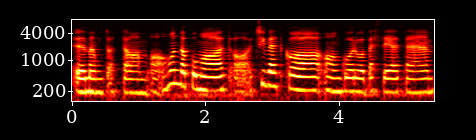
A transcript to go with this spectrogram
megmutattam a honlapomat, a csivetka, angolról beszéltem,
